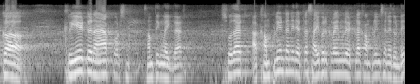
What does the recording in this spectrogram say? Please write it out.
ఒక create an app something like that so that ఆ కంప్లైంట్ అనేది ఎట్లా సైబర్ క్రైమ్లో ఎట్లా కంప్లైంట్స్ అనేది ఉండే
